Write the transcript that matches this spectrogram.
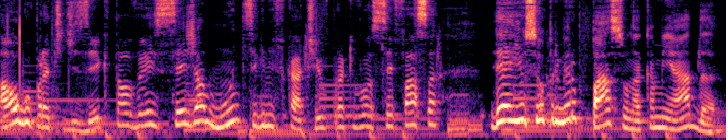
algo para te dizer que talvez seja muito significativo para que você faça dê aí o seu primeiro passo na caminhada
